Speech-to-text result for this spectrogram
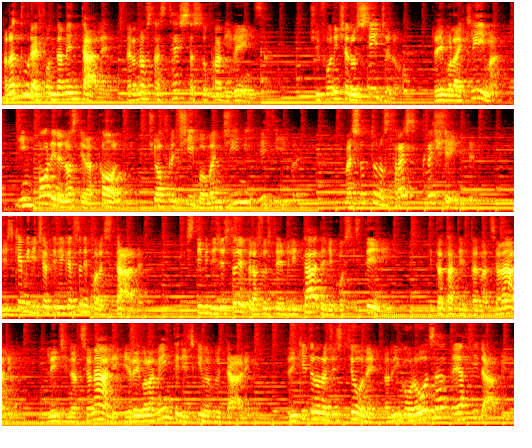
La natura è fondamentale per la nostra stessa sopravvivenza. Ci fornisce l'ossigeno, regola il clima, impollina i nostri raccolti, ci offre cibo, mangimi e fibre. Ma è sotto uno stress crescente. Gli schemi di certificazione forestale, gli schemi di gestione per la sostenibilità degli ecosistemi, i trattati internazionali, leggi nazionali, i regolamenti e gli schemi proprietari richiedono una gestione rigorosa e affidabile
